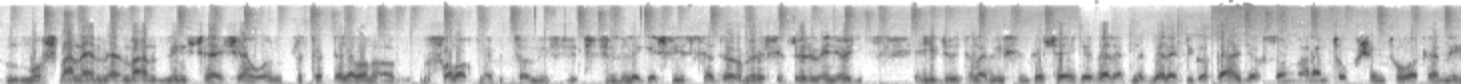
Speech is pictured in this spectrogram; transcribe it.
Most már nem, mert már nincs hely sehol, tehát tele van a falak, meg tudom, fü- függőleg és vízkel, de a műszi törvény, hogy egy idő után a vízszintes helyeket belep, belepik a tárgyak, szóval már nem tudok semmit hova tenni.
